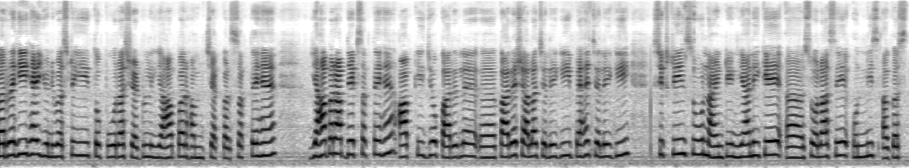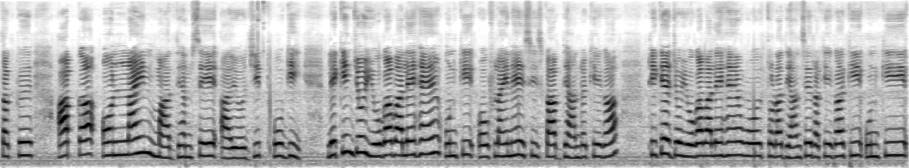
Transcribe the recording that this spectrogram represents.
कर रही है यूनिवर्सिटी तो पूरा शेड्यूल यहाँ पर हम चेक कर सकते हैं। यहाँ पर आप देख सकते हैं, आपकी जो कार्यालय कार्यशाला चलेगी वह चलेगी सिक्सटीन टू नाइनटीन, यानी कि सोलह से उन्नीस अगस्त तक आपका ऑनलाइन माध्यम से आयोजित होगी। लेकिन जो योगा वाले हैं, उनकी ऑफलाइन है, इस चीज़ का आप ध्यान रखिएगा। ठीक है, जो योगा वाले हैं, वो थोड़ा ध्यान से रखिएगा कि उनकी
